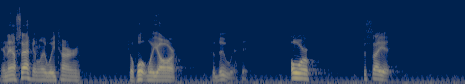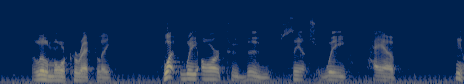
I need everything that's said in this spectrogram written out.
And now, secondly, we turn to what we are to do with it. Or, to say it a little more correctly, what we are to do since we have Him.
